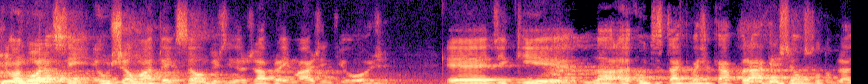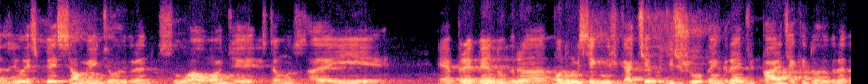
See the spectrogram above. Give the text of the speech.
Agora sim, eu chamo a atenção, Virginia, já para a imagem de hoje, é de que lá, o destaque vai ficar para a região sul do Brasil, especialmente o Rio Grande do Sul, onde estamos aí é, prevendo volume significativo de chuva em grande parte aqui do Rio Grande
